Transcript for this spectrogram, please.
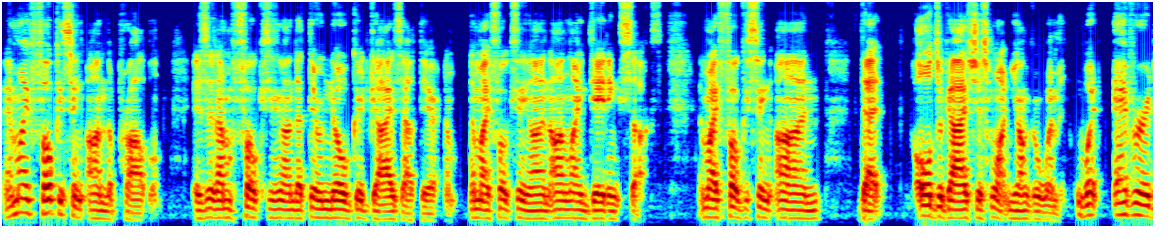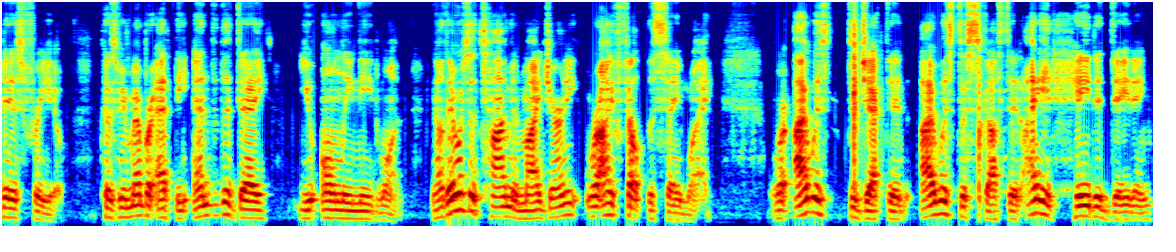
Am I focusing on the problem? Is it I'm focusing on that there are no good guys out there? Am I focusing on online dating sucks? Am I focusing on that older guys just want younger women? Whatever it is for you. Because remember, at the end of the day, you only need one. Now, there was a time in my journey where I felt the same way, where I was dejected, I was disgusted, I had hated dating,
